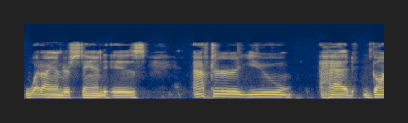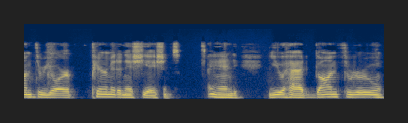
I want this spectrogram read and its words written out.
what I understand is after you had gone through your pyramid initiations and you had gone through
